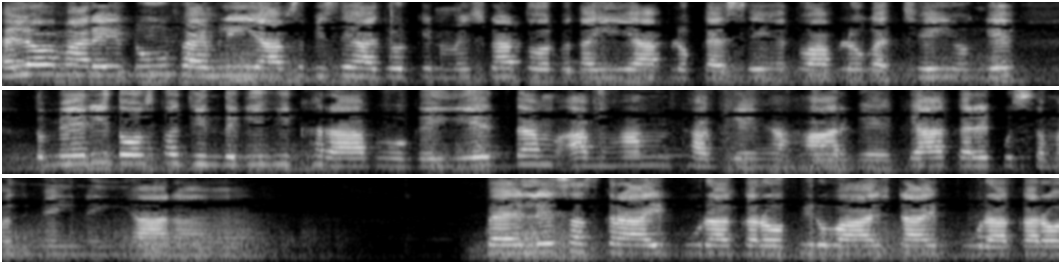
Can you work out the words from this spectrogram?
हेलो हमारे यूट्यूब फैमिली, आप सभी से हाथ जोड़ के नमस्कार। तो और बताइए, आप लोग कैसे हैं? तो आप लोग अच्छे ही होंगे। तो मेरी दोस्तों, ज़िंदगी ही खराब हो गई एकदम अब हम थक गए हैं, हार गए क्या करें? कुछ समझ में ही नहीं आ रहा है। पहले सब्सक्राइब पूरा करो, फिर वॉच टाइम पूरा करो।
